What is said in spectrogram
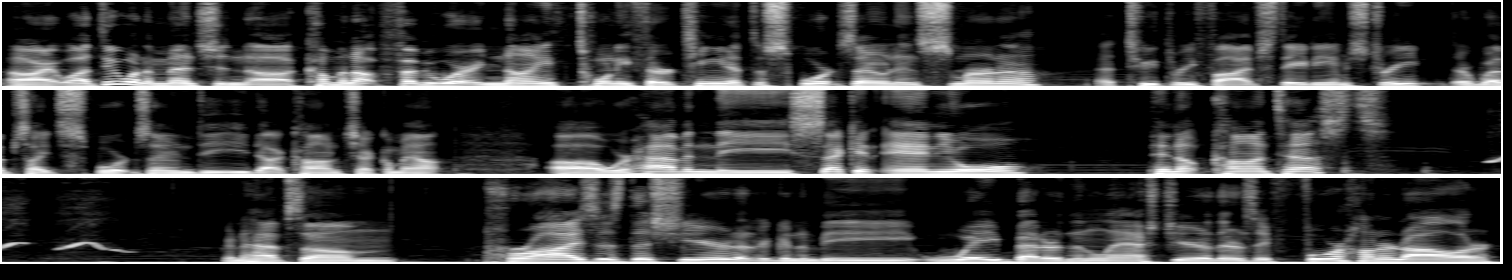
All right. Well, I do want to mention uh, coming up February 9th, 2013, at the Sports Zone in Smyrna at 235 Stadium Street. Their website, sportzonede.com. Check them out. Uh, we're having the second annual pinup contests. We're going to have some prizes this year that are going to be way better than last year. There's a $400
